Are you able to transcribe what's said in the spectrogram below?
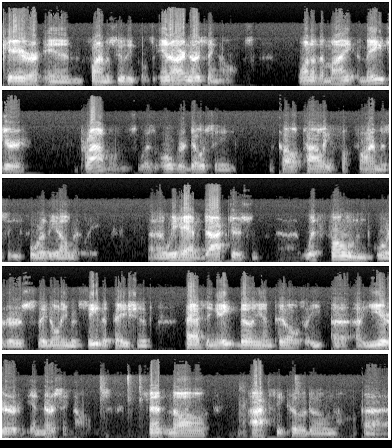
care and pharmaceuticals. In our nursing homes, one of the major problems was overdosing, called polypharmacy for the elderly. Uh, we have doctors uh, with phone orders, they don't even see the patient, passing 8 billion pills a, uh, a year in nursing homes. Fentanyl, oxycodone, uh,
